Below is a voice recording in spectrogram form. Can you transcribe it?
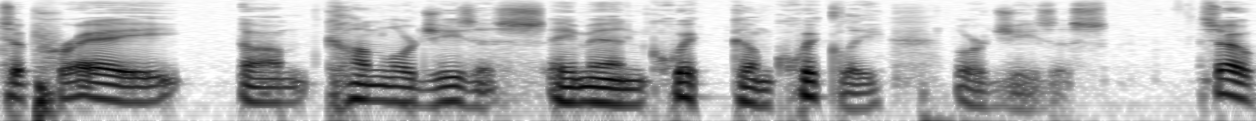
to pray, um, "Come, Lord Jesus, Amen." Quick, come quickly, Lord Jesus. So.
